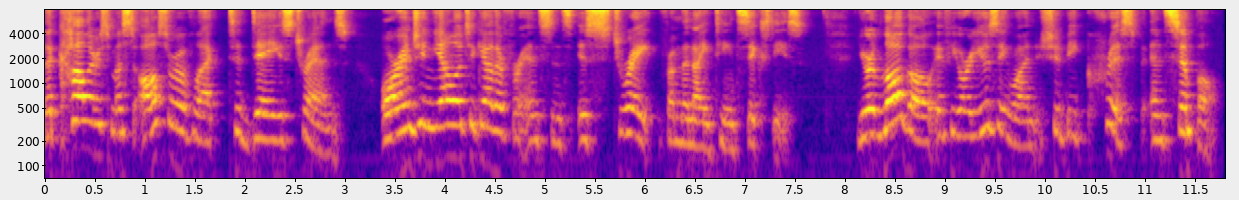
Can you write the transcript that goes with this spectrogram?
The colors must also reflect today's trends. Orange and yellow together, for instance, is straight from the 1960s. Your logo, if you are using one, should be crisp and simple.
